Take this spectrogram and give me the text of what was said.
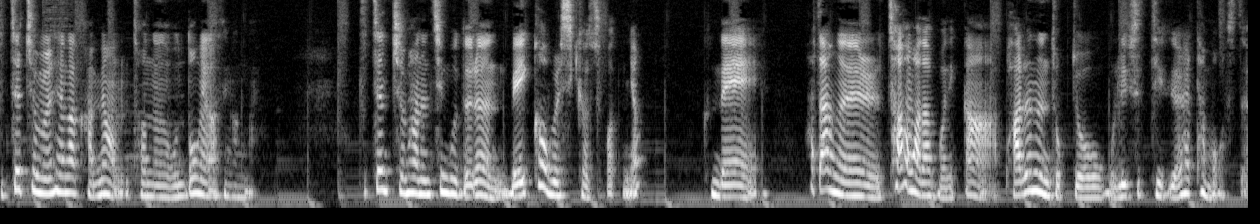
부채춤을 생각하면 저는 운동회가 생각나요. 부채춤 하는 친구들은 메이크업을 시켜주거든요. 근데 화장을 처음 하다 보니까 바르는 족족 립스틱을 핥아 먹었어요.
